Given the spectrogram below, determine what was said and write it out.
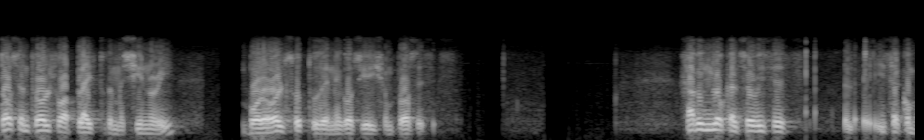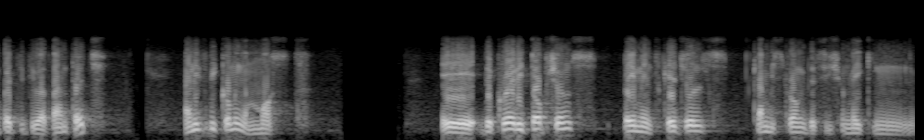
doesn't also apply to the machinery, but also to the negotiation processes. Having local services uh, is a competitive advantage, and it's becoming a must. Uh, the credit options, payment schedules can be strong decision-making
